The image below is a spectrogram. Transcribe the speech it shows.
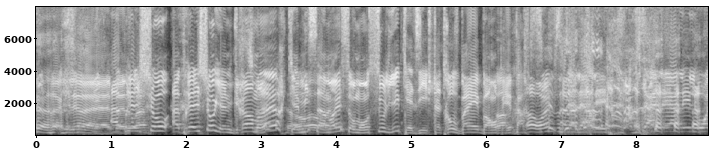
euh, Après le show, après le show, il y a une grand-mère qui a mis sa main sur mon soulier puis qui a dit "Je te trouve bien bon." Puis elle est partie. Ah aller, vous allez aller loin,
